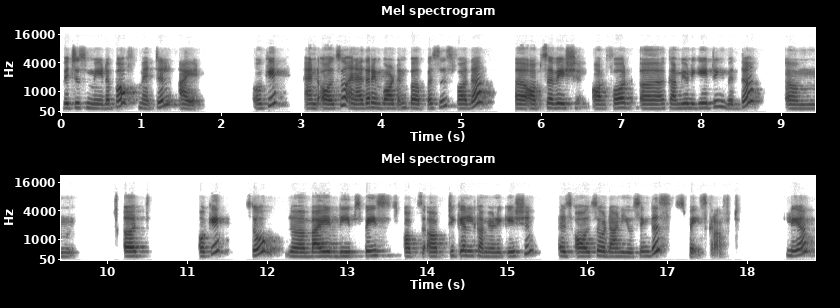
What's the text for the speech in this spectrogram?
which is made up of metal iron. Okay. And also another important purpose is for the uh, observation or for uh, communicating with the um, Earth Okay, so uh, by deep space op optical communication is also done using this spacecraft. Clear?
